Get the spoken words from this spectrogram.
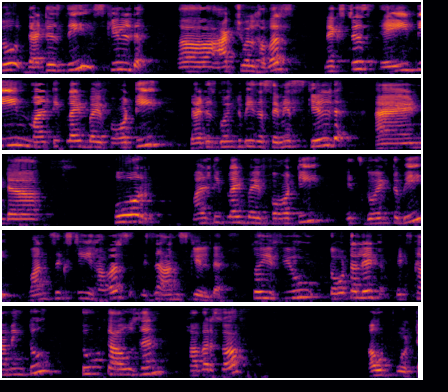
so that is the skilled uh, actual hours. Next is 18 multiplied by 40 that is going to be the semi skilled and uh, 4 multiplied by 40 it's going to be 160 hours is the unskilled. So if you total it it's coming to 2000 hours of output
